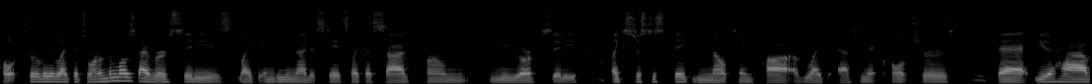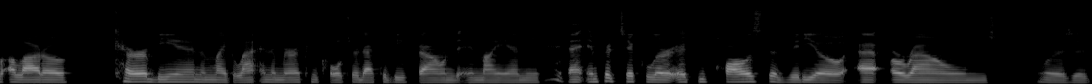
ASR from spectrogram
culturally. Like it's one of the most diverse cities like in the United States, like aside from New York City. Like it's just this big melting pot of like ethnic cultures that you have a lot of Caribbean and like Latin American culture that could be found in Miami. That in particular, if you pause the video at around, where is it?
